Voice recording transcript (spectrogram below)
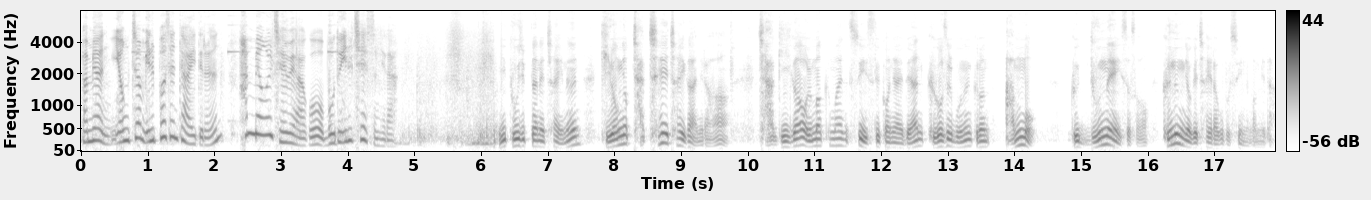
반면 0.1% 아이들은 한 명을 제외하고 모두 일치했습니다. 이 두 집단의 차이는 기억력 자체의 차이가 아니라 자기가 얼마큼 할 수 있을 거냐에 대한 그것을 보는 그런 안목, 그 눈에 있어서 그 능력의 차이라고 볼 수 있는 겁니다.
